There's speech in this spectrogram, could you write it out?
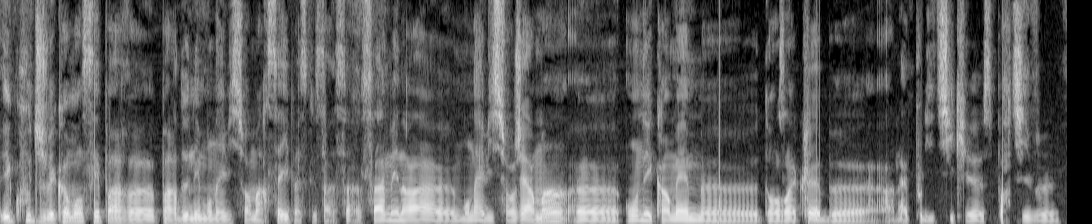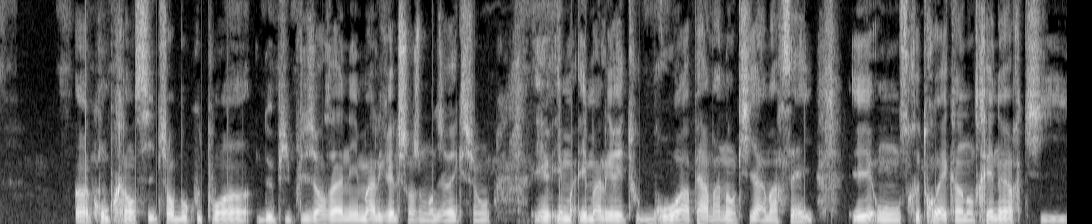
écoute, je vais commencer par, euh, par donner mon avis sur Marseille parce que ça, ça, ça amènera euh, mon avis sur Germain. Euh, on est quand même euh, dans un club à la politique sportive incompréhensible sur beaucoup de points depuis plusieurs années, malgré le changement de direction et, et, malgré tout le brouhaha permanent qu'il y a à Marseille. Et on se retrouve avec un entraîneur qui,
